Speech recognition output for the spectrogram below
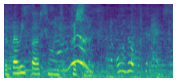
The very first signs of Christmas. Oh, look, look at this.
